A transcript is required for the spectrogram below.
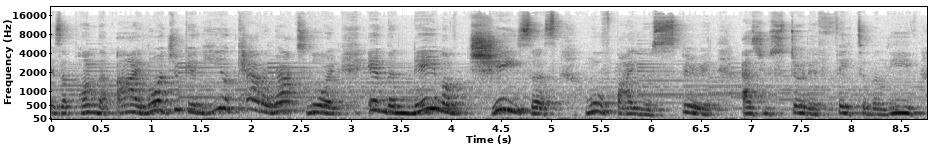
is upon the eye. Lord, you can heal cataracts, Lord, in the name of Jesus. Move by your spirit as you stir their faith to believe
